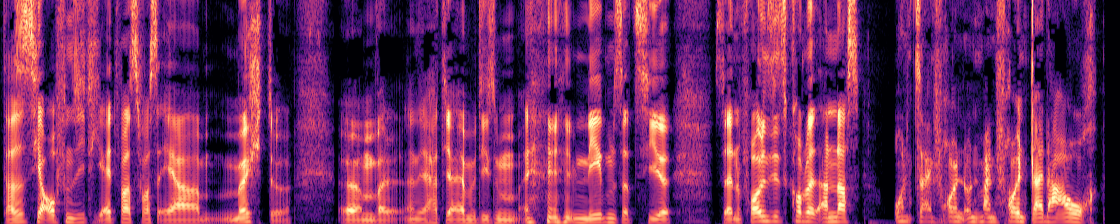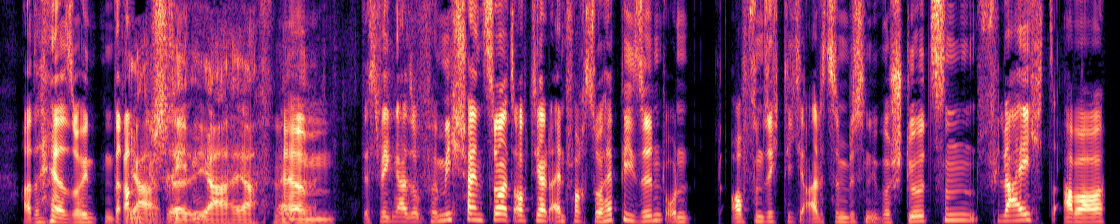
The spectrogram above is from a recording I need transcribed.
das ist ja offensichtlich etwas, was er möchte. Ähm, weil er hat ja mit diesem im Nebensatz hier, seine Freundin sieht es komplett anders und sein Freund und mein Freund leider auch, hat er ja so hinten dran ja, geschrieben. äh, ja, ja. Ähm, deswegen, also für mich scheint es so, als ob die halt einfach so happy sind und offensichtlich alles ein bisschen überstürzen, vielleicht, aber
